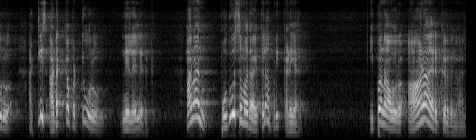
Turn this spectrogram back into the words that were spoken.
ஒரு அட்லீஸ்ட் அடக்கப்பட்டு ஒரு நிலையில் இருக்குது ஆனால் பொது சமுதாயத்தில் அப்படி கிடையாது. இப்போ நான் ஒரு ஆணாக இருக்கிறதுனால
